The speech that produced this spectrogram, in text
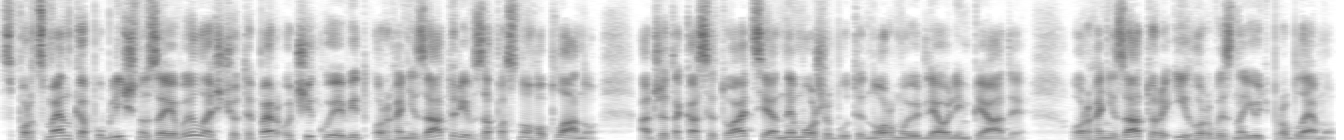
Спортсменка публічно заявила, що тепер очікує від організаторів запасного плану, адже така ситуація не може бути нормою для Олімпіади. Організатори ігор визнають проблему.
